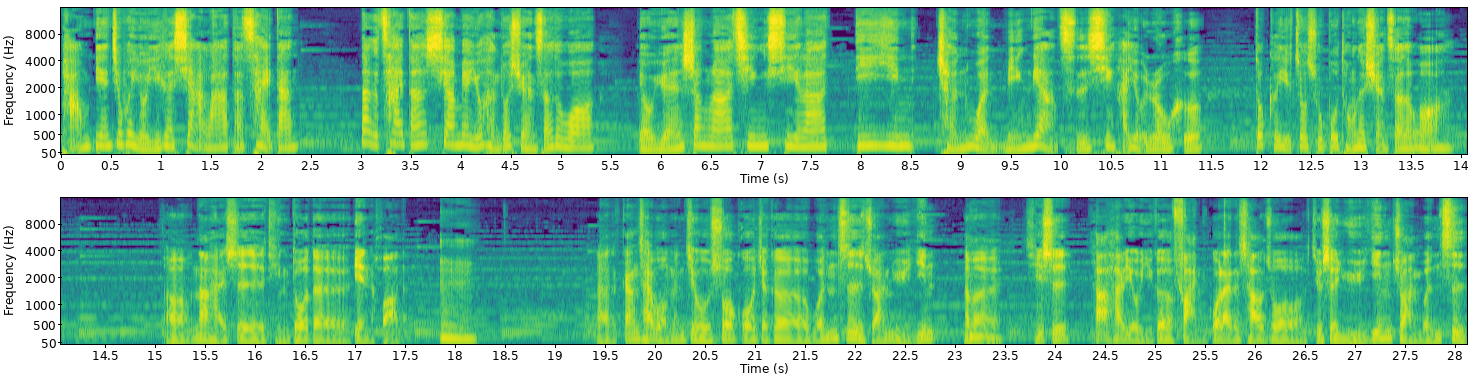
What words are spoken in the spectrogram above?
旁边就会有一个下拉的菜单，那个菜单下面有很多选择的哦，有原声啦、清晰啦、低音、沉稳、明亮、磁性，还有柔和，都可以做出不同的选择的哦。哦，那还是挺多的变化的。嗯，啊，刚才我们就说过这个文字转语音，那么其实它还有一个反过来的操作，就是语音转文字。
